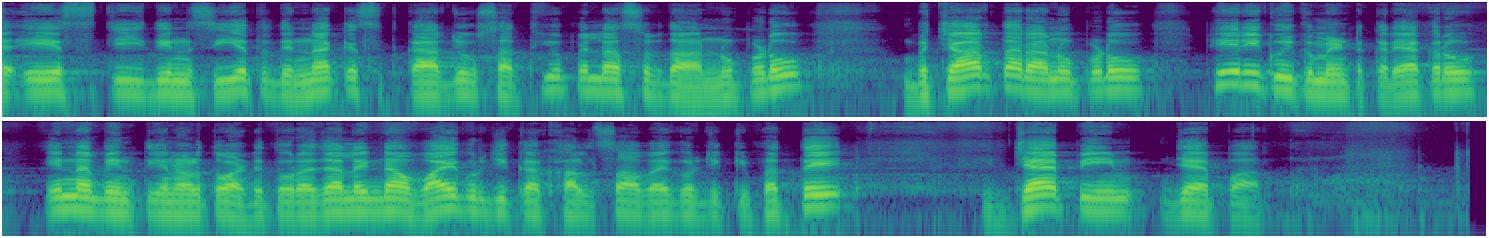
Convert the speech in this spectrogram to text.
ਇਸ ਚੀਜ਼ ਦੀ ਨਸੀਹਤ ਦਿੰਦਾ ਕਿ ਸਤਿਕਾਰਯੋਗ ਸਾਥੀਓ, ਪਹਿਲਾਂ ਸੰਵਿਧਾਨ ਨੂੰ ਪੜੋ ਵਿਚਾਰਧਾਰਾ ਨੂੰ ਪੜੋ ਫਿਰ ਹੀ ਕੋਈ ਕਮੈਂਟ ਕਰਿਆ ਕਰੋ। ਇਹਨਾਂ ਬੇਨਤੀਆਂ ਨਾਲ ਤੁਹਾਡੇ ਤੋਂ ਰਜਾ ਲੈਣਾ ਵਾਹਿਗੁਰੂ ਜੀ ਕਾ ਖਾਲਸਾ, ਵਾਹਿਗੁਰੂ ਜੀ ਕੀ ਫਤਿਹ। ਜੈ ਭੀਮ, ਜੈ ਭਾਰਤ।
